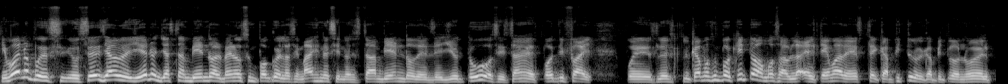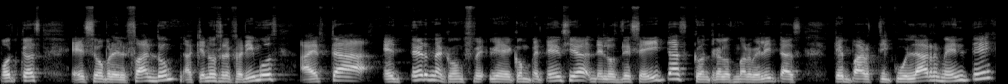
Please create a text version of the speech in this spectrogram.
Y bueno, pues ustedes ya lo leyeron, ya están viendo al menos un poco en las imágenes si nos están viendo desde YouTube o si están en Spotify, pues lo explicamos un poquito, vamos a hablar el tema de este capítulo, el capítulo 9 del podcast es sobre el fandom, ¿a qué nos referimos? A esta eterna eh, competencia de los DCitas contra los Marvelitas, que particularmente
